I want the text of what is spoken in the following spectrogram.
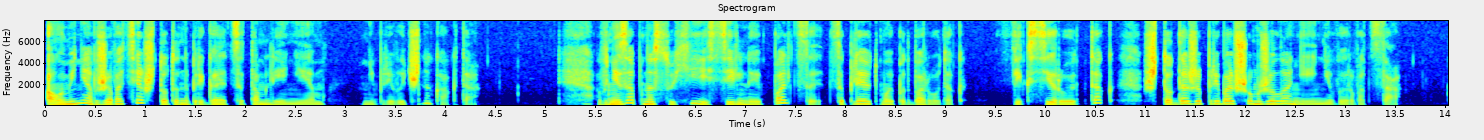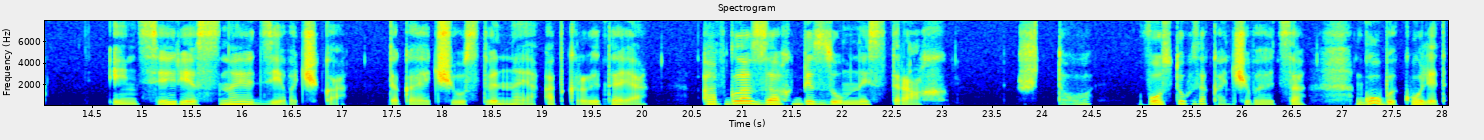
А у меня в животе что-то напрягается томлением, непривычно как-то. Внезапно сухие сильные пальцы цепляют мой подбородок фиксируют так, что даже при большом желании не вырваться. Интересная девочка, такая чувственная, открытая, а в глазах безумный страх. Что? Воздух заканчивается, губы колет,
